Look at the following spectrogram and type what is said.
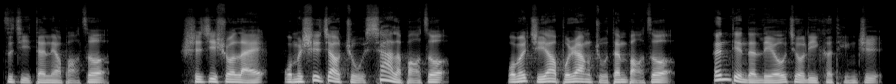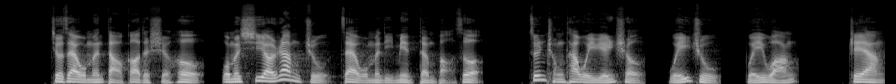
自己登了宝座。实际说来，我们是叫主下了宝座。我们只要不让主登宝座，恩典的流就立刻停止。就在我们祷告的时候，我们需要让主在我们里面登宝座，尊崇他为元首、为主、为王。这样，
